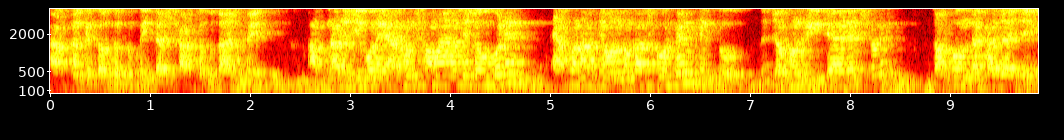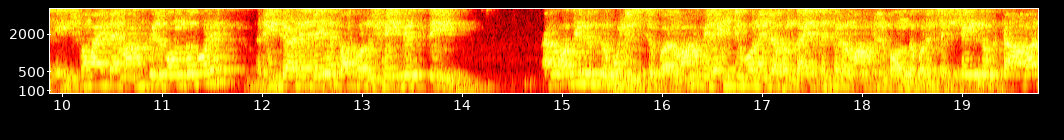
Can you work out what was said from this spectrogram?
আপনাকে ততটুকুই তার সার্থকতা আসবে। আপনার জীবনে এখন সময় আছে যৌবনে, এখন আপনি অন্য কাজ করবেন, কিন্তু যখন রিটায়ার্ডের চলে তখন দেখা যায় যে এই সময়টায় মাহফিল বন্ধ করে রিটায়ার্ডে যেয়ে তখন সেই ব্যক্তি অতিরিক্ত পুলিশ সুপার। মাহফিল এই জীবনে যখন দায়িত্বে ছিল, মাহফিল বন্ধ করেছে। সেই লোকটা আবার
